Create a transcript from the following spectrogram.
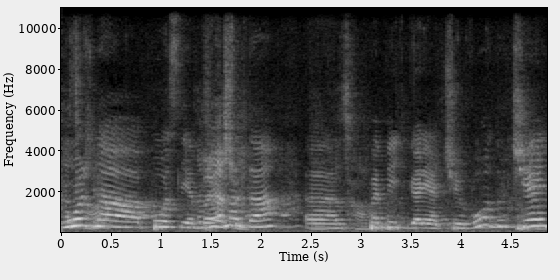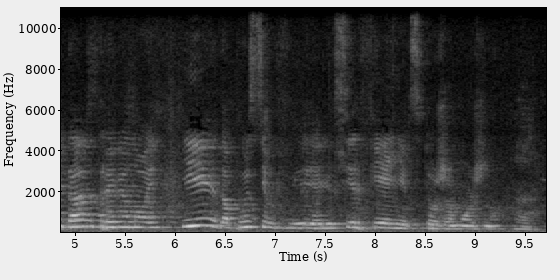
Можно после бена, да, э, попить горячую воду, чай, да, травяной, и, допустим, эликсир феникс тоже можно. Э.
